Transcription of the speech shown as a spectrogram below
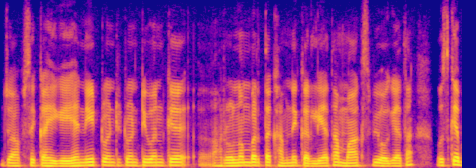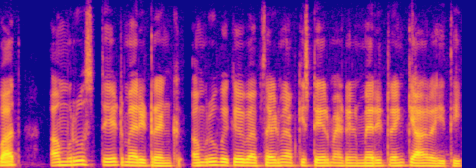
जो आपसे कही गई है, नीट ट्वेंटी ट्वेंटी वन के रोल नंबर तक हमने कर लिया था मार्क्स भी हो गया था। उसके बाद अमरू स्टेट मेरिट रैंक अमरू के वेबसाइट में आपकी स्टेट मेरिट रैंक क्या रही थी?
